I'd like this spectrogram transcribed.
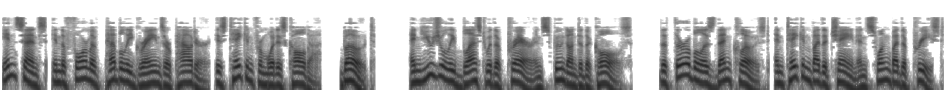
Incense, in the form of pebbly grains or powder, is taken from what is called a boat, and usually blessed with a prayer and spooned onto the coals. The thurible is then closed, and taken by the chain and swung by the priest,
